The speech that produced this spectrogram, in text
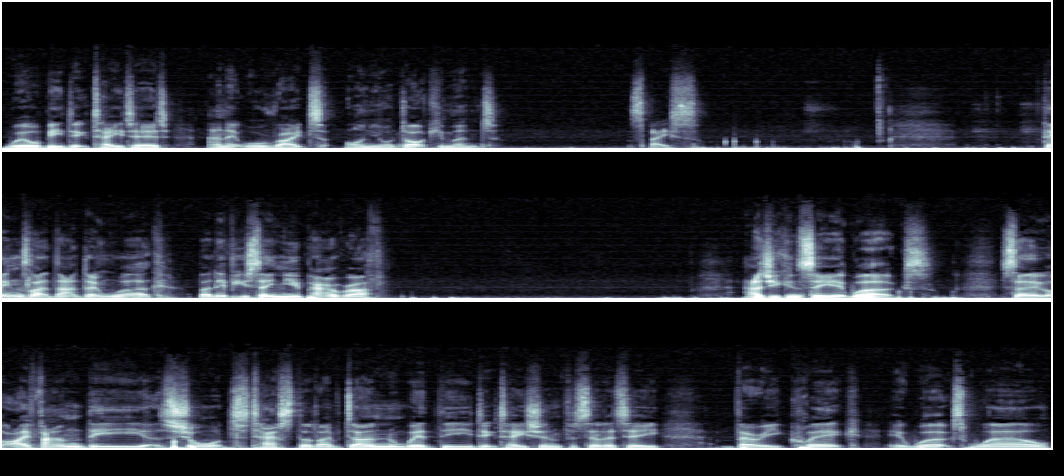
will be dictated and it will write on your document space. Things like that don't work but if you say new paragraph as you can see it works. So I found the short test that I've done with the dictation facility very quick. It works well.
